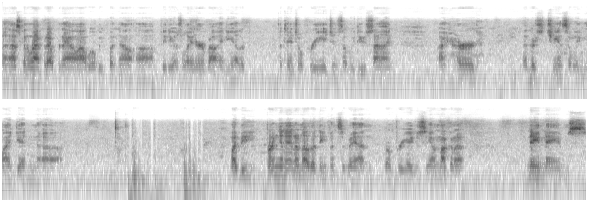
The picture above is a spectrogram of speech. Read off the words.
Uh, that's going to wrap it up for now. I will be putting out uh, videos later about any other potential free agents that we do sign. I heard that there's a chance that we might get in. Uh, might be bringing in another defensive end from free agency. I'm not going to name names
